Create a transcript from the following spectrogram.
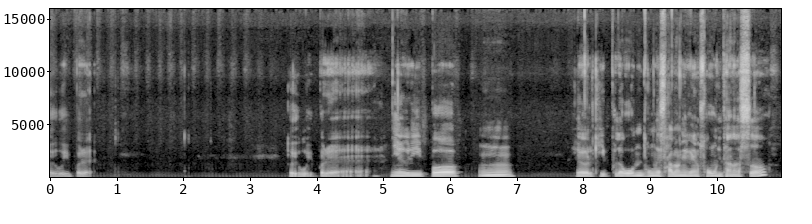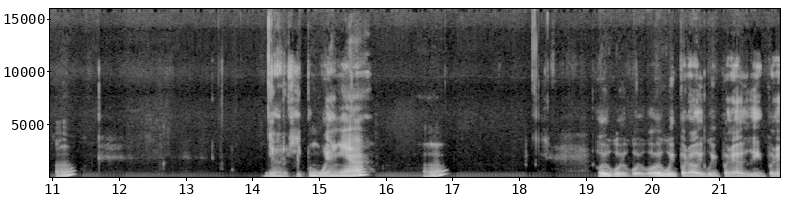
어이구 이뻐라. 어이구 이뻐라. 니가 그리 이뻐? 응? 얘가 그렇게 이쁘다고 온 동네 사방에 그냥 소문이 다 났어? 응? 얘가 그렇게 이쁜 고양이야? 응? 어이구 어이구 어이구 어이구 이뻐라 어이구 이뻐라 어이구 이뻐라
